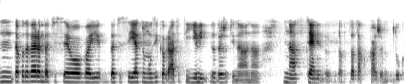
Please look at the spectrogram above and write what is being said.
m, tako da verujem da će se, ovaj, da će se jedna muzika vratiti ili zadržati na, na, na sceni, da, da, da tako kažem, dugo.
